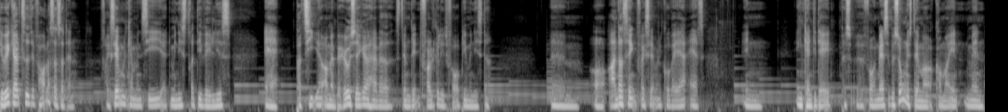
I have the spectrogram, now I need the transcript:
det er jo ikke altid, det forholder sig sådan. For eksempel kan man sige, at ministre de vælges af partier, og man behøver sikkert at have været stemt ind folkeligt for at blive minister. Øhm, og andre ting for eksempel kunne være, at en, en kandidat øh, får en masse personlige stemmer og kommer ind, men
